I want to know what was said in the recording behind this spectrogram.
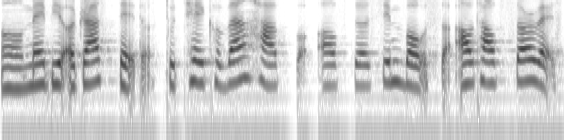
uh, may be adjusted to take one half of the thimbles out of service.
